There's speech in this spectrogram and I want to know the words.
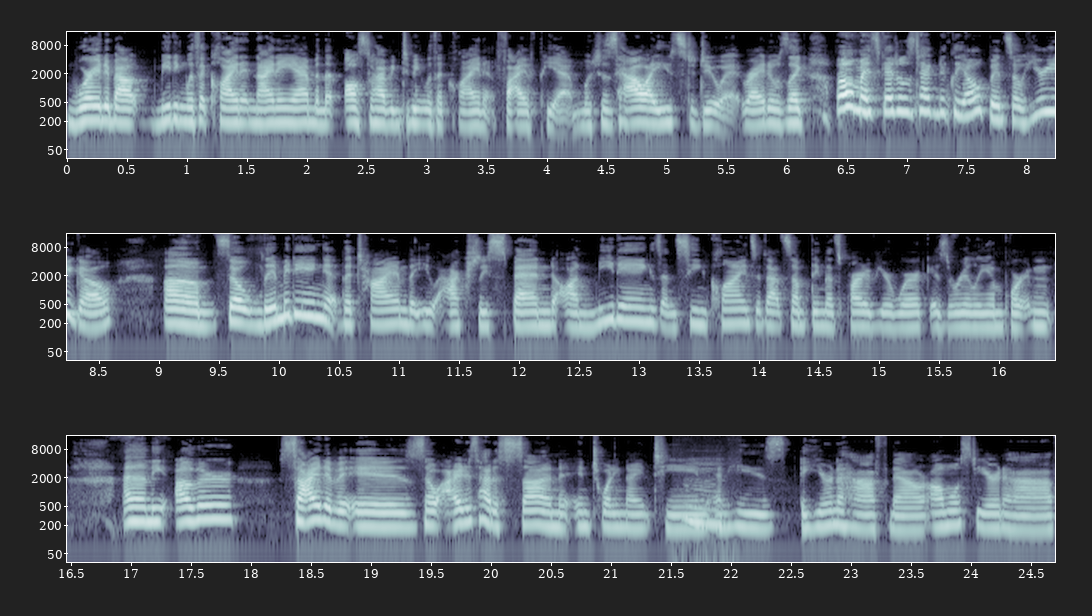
worried about meeting with a client at 9 a.m. and then also having to meet with a client at 5 p.m., which is how I used to do it, right? It was like, oh, my schedule is technically open, so here you go. Um, so limiting the time that you actually spend on meetings and seeing clients, if that's something that's part of your work, is really important. And then the other side of it is so I just had a son in 2019 mm. and he's a year and a half now, almost a year and a half.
